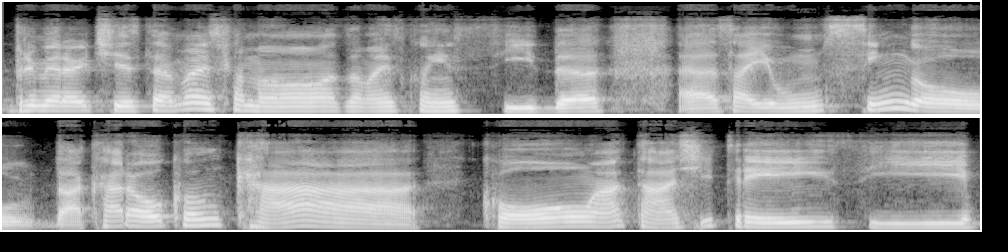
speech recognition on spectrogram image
primeira artista mais famosa, mais conhecida, é, saiu um single da Carol Conká com a Tashi Tracy,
